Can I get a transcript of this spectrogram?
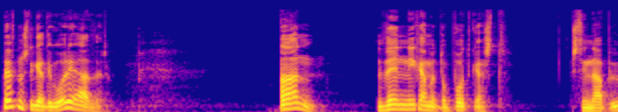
πέφτουν στην κατηγορία Other. Αν δεν είχαμε το podcast στην Apple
